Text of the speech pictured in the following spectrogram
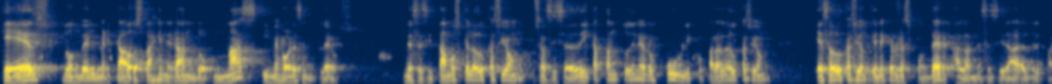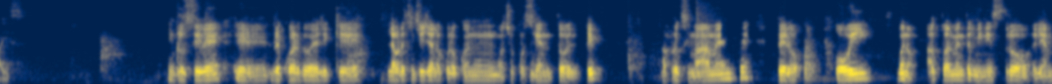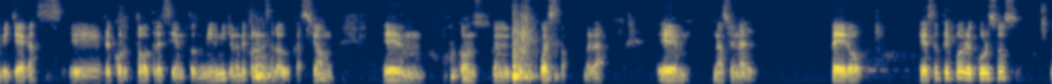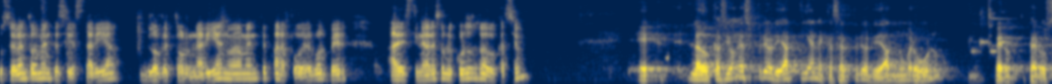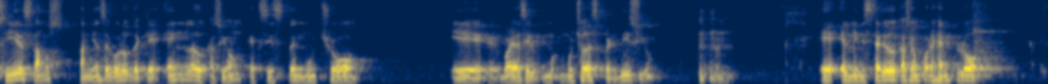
que es donde el mercado está generando más y mejores empleos. Necesitamos que la educación, o sea, si se dedica tanto dinero público para la educación, esa educación tiene que responder a las necesidades del país. Inclusive, eh, recuerdo, Eli, que Laura Chinchilla lo colocó en un 8% del PIB aproximadamente, pero hoy, bueno, actualmente el ministro Elian Villegas eh, recortó 300 mil millones de colones a la educación em, con, el presupuesto, ¿verdad? Em, nacional. Pero ese tipo de recursos, usted eventualmente si estaría, lo retornaría nuevamente para poder volver a destinar esos recursos a la educación. Eh, la educación es prioridad, tiene que ser prioridad número uno, pero, pero sí estamos también seguros de que en la educación existe mucho, eh, voy a decir, mucho desperdicio. Eh, el Ministerio de Educación, por ejemplo,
